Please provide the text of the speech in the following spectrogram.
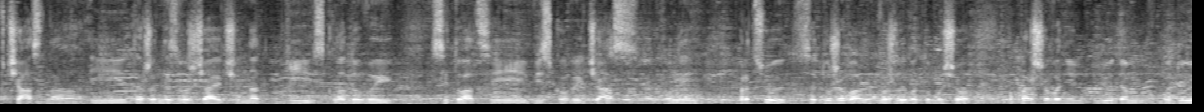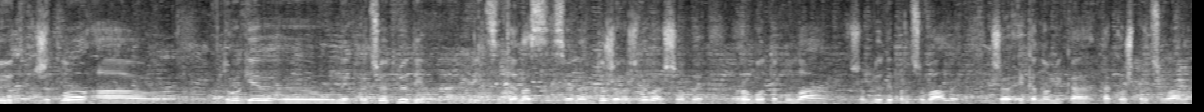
вчасно і навіть незважаючи на ті складові ситуації військовий час, вони працюють. Це дуже важливо, тому що, по-перше, вони людям будують житло, а вдруге е, у них працюють люди. Це для нас сьогодні дуже важливо, щоб робота була, щоб люди працювали, щоб економіка також працювала.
